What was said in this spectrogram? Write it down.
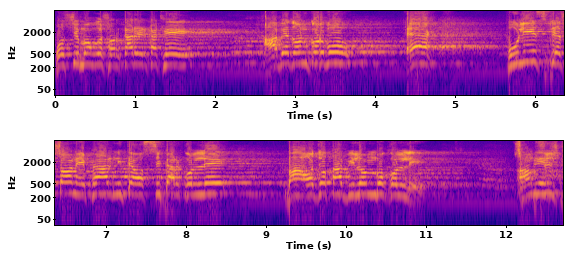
পশ্চিমবঙ্গ সরকারের কাছে আবেদন করব এক পুলিশ স্টেশন এফআইআর নিতে অস্বীকার করলে বা অযথা বিলম্ব করলে সংশ্লিষ্ট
